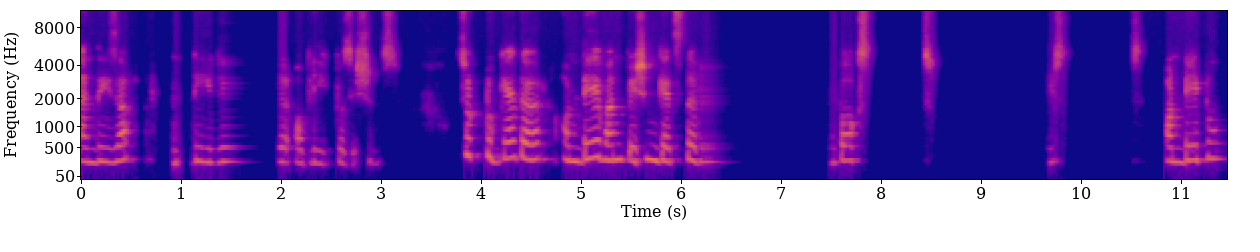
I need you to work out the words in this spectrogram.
and these are anterior oblique positions. So together on day one, patient gets the box. On day two,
